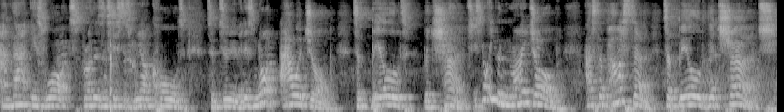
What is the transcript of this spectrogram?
And that is what, brothers and sisters, we are called to do. It is not our job to build the church. It's not even my job as the pastor to build the church.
